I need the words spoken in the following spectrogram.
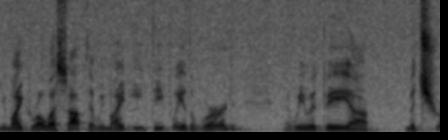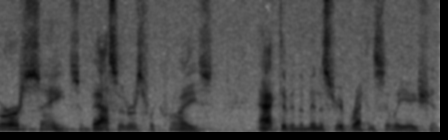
you might grow us up, that we might eat deeply of the word, that we would be uh, mature saints, ambassadors for Christ, active in the ministry of reconciliation,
